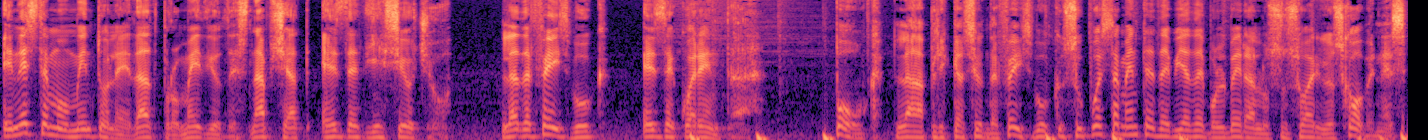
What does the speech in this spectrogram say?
En este momento la edad promedio de Snapchat es de 18. La de Facebook es de 40. Poke, la aplicación de Facebook, supuestamente debía devolver a los usuarios jóvenes.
